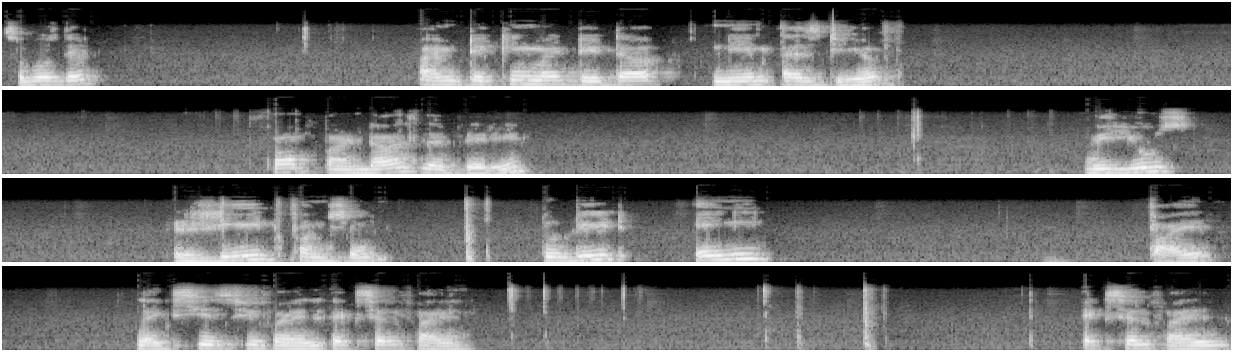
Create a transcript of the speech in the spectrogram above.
Suppose that I'm taking my data name as df from pandas library. We use read function to read any file like csv file excel file excel file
